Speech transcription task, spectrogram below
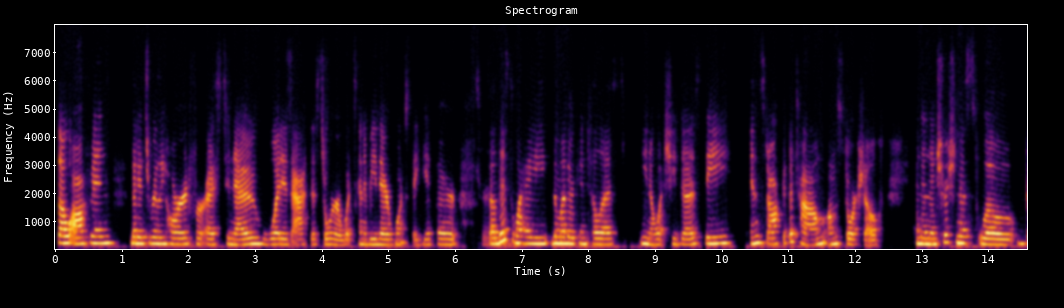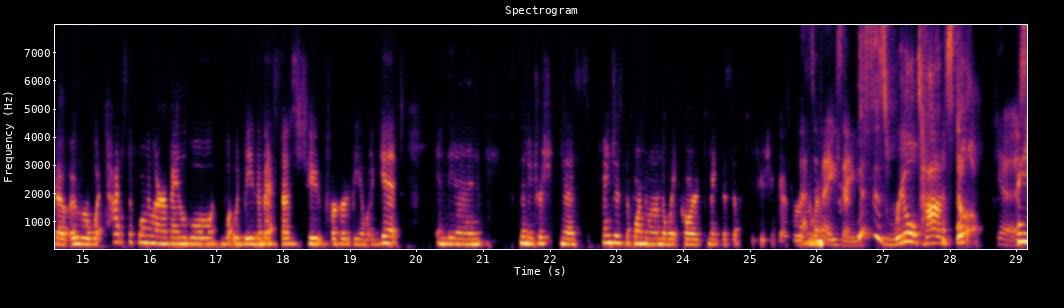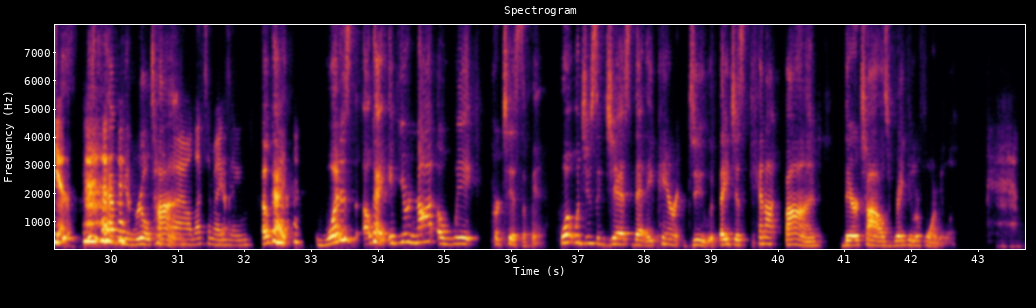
so often that it's really hard for us to know what is at the store or what's going to be there once they get there. Sure. So this way the mother can tell us, you know, what she does see in stock at the time on the store shelf and then the nutritionist will go over what types of formula are available, what would be the best substitute for her to be able to get. And then the nutritionist changes the formula on the WIC card to make the substitution go through. That's amazing. This is real time stuff. yes. Yes. This is happening in real time. Wow, that's amazing. Okay. what is okay? If you're not a WIC participant, what would you suggest that a parent do if they just cannot find their child's regular formula?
